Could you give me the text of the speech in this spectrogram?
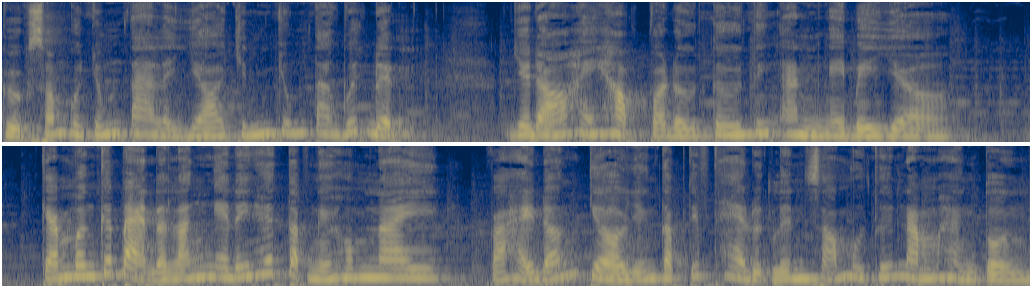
Cuộc sống của chúng ta là do chính chúng ta quyết định. Do đó hãy học và đầu tư tiếng Anh ngay bây giờ. Cảm ơn các bạn đã lắng nghe đến hết tập ngày hôm nay và hãy đón chờ những tập tiếp theo được lên sóng vào thứ năm hàng tuần.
